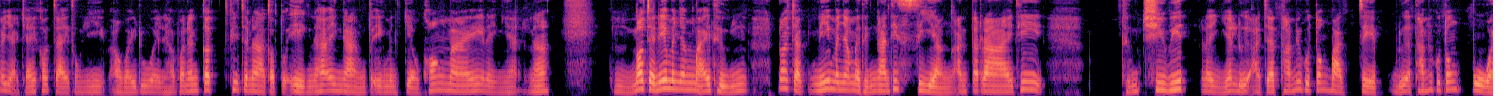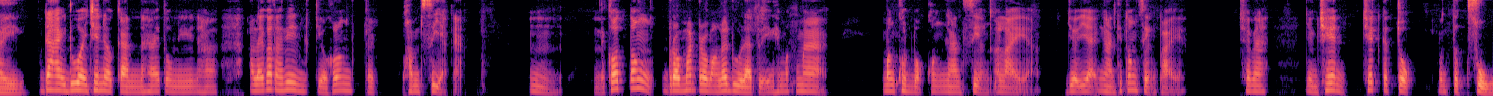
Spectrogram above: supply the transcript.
ก็อยากจะให้เข้าใจตรงนี้เอาไว้ด้วยนะคะเพราะนั้นก็พิจารณากับตัวเองนะคะไองานของตัวเองมันเกี่ยวข้องไหมอะไรเงี้ยนะนอกจากนี้มันยังหมายถึง นอกจากนี้มันยังหมายถึงงานที่เสี่ยงอันตรายที่ถึงชีวิตอะไรอย่างเงี้ยหรืออาจจะทำให้คุณต้องบาดเจ็บ หรือทำให้คุณต้องป่วยได้ด้วยเช่นเดียวกันนะคะตรงนี้นะคะอะไรก็ตามที่เกี่ยวข้องกับความเสี่ยงอะอืมก็ต้องระมัดระวังและดูแลตัวเองให้มาก ๆ บางคนบอกงานเสี่ยงอะไรอะ เยอะแยะงานที่ต้องเสี่ยงภัยใช่ไหมอย่างเช่น เช็ดกระจก บนตึกสูง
